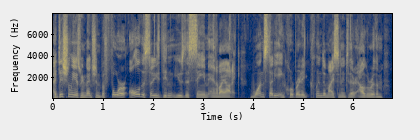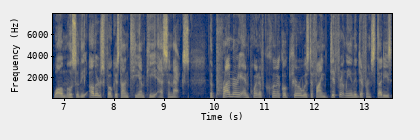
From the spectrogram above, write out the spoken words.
Additionally, as we mentioned before, all of the studies didn't use the same antibiotic. One study incorporated clindamycin into their algorithm, while most of the others focused on TMP SMX. The primary endpoint of clinical cure was defined differently in the different studies,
